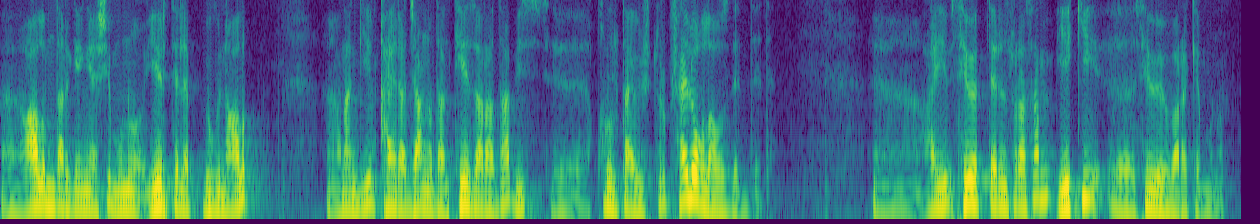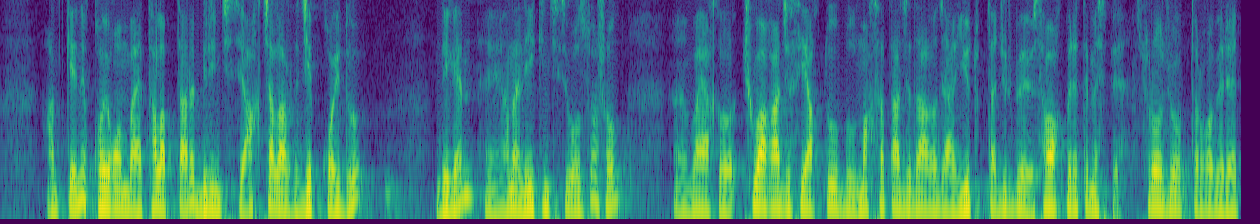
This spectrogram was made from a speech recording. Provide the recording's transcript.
Аалымдар кеңеши муну эртелеп бүгүн алып анан кийин кайра жаңыдан тез арада биз курултай уюштуруп шайлоо кылабыз деди деди себептерин сурасам эки себеби бар экен мунун. Анткени койгон баягы талаптары биринчиси акчаларды жеп койду деген анан экинчиси болсо ошол баягы чубак ажы сыяктуу бул максат ажы дагы жанагы ютубта жүрбөйбү сабак берет эмеспи. Суроо жоопторго берет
